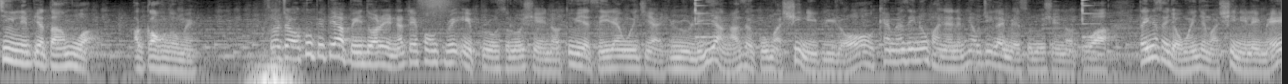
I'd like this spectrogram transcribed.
ကြည်လင်ပြတ်သားမှုကအကောင်းဆုံးပဲ ဆိုတော့ကျွန်တော်အခုပြပြပေးသွားတဲ့ Note Phone 3a Pro ဆိုလို့ရှိရင်တော့သူ့ရဲ့ဈေးတန်းဝန်းကျင်က Euro 459မှာရှိနေပြီးတော့ခံမန်စိန်တို့ဘာညာနဲ့မြှောက်ကြည့်လိုက်မယ်ဆိုလို့ရှိရင်တော့သူက30ကျော်ဝန်းကျင်မှာရှိနေလိမ့်မယ်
